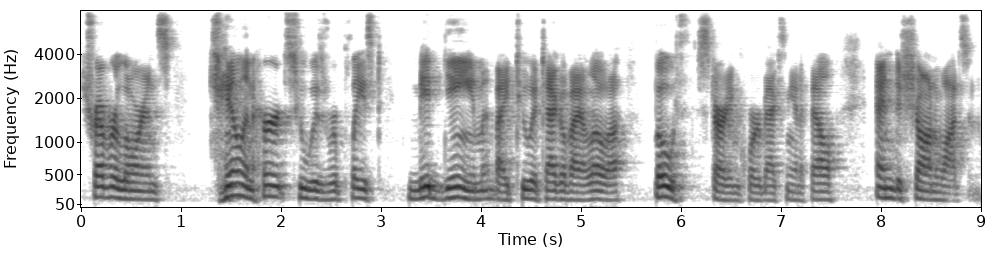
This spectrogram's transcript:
Trevor Lawrence, Jalen Hurts, who was replaced mid game by Tua Tagovailoa, both starting quarterbacks in the NFL, and Deshaun Watson.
